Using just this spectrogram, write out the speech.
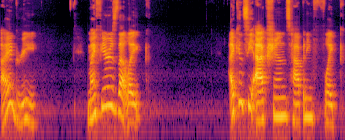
I agree. My fear is that like I can see actions happening like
